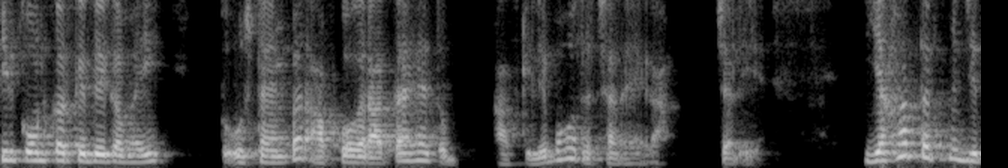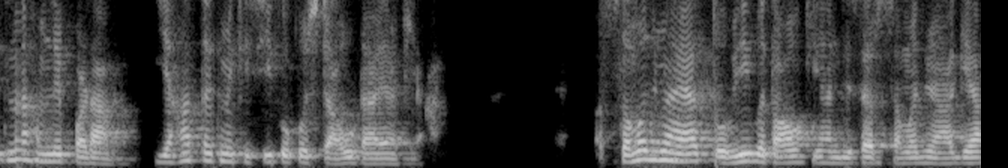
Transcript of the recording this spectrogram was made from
फिर कौन करके देगा भाई? तो उस टाइम पर आपको अगर आता है तो आपके लिए बहुत अच्छा रहेगा। चलिए, यहाँ तक में जितना हमने पढ़ा, यहाँ तक में किसी को कुछ डाउट आया क्या? समझ में आया तो भी बताओ कि हाँ जी सर, समझ में आ गया।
